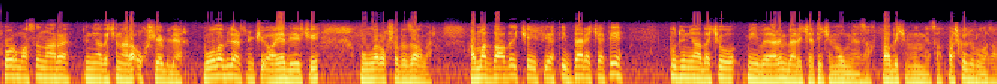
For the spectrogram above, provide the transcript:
forması narı dünyadakı nara oxşaya bilər. Bu ola bilər, çünki ayə deyir ki, onlar oxşadacaqlar. Amma dadı, keyfiyyəti, bərəkəti bu dünyadakı o meyvələrin bərəkəti kimi olmayacaq, dadı kimi olmayacaq, başqa cür olacaq.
